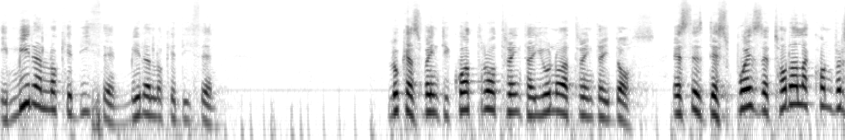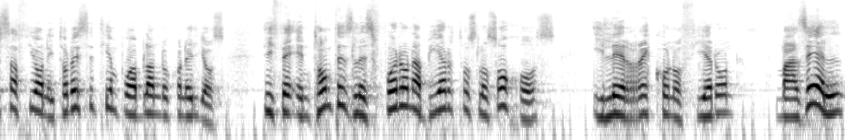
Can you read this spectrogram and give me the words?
Y mira lo que dicen, mira lo que dicen. Lucas 24, 31 a 32. Este es después de toda la conversación y todo ese tiempo hablando con ellos. Dice, entonces les fueron abiertos los ojos y le reconocieron, mas él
